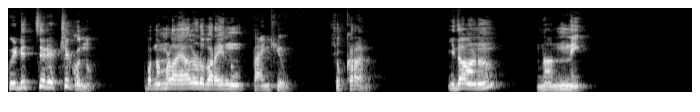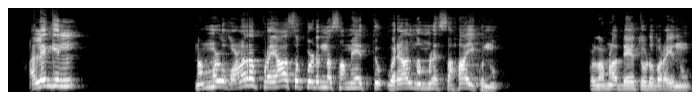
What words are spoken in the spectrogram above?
പിടിച്ച് രക്ഷിക്കുന്നു. അപ്പോൾ നമ്മൾ അയാളോട് പറയുന്നു താങ്ക് യു ശുക്രൻ. ഇതാണ് നന്ദി. അല്ലെങ്കിൽ നമ്മൾ വളരെ പ്രയാസപ്പെടുന്ന സമയത്ത് ഒരാൾ നമ്മളെ സഹായിക്കുന്നു. അപ്പോൾ നമ്മൾ അദ്ദേഹത്തോട് പറയുന്നു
